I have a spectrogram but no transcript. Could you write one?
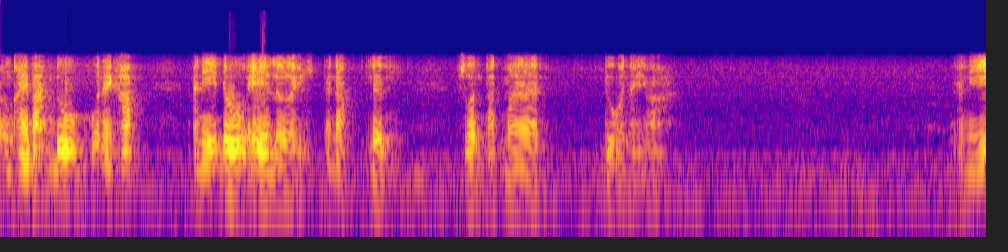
งของใครบ้างดูคู่ไหนครับ อันนี้ดู A เลยอันดับหนึ่ง ส่วนตัดมาดูอันไหนวะอันนี้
